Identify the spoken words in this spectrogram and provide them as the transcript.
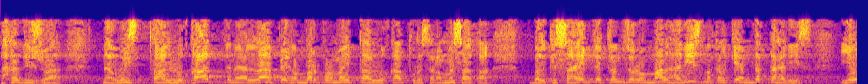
پاتې شو دا ویس تعلقات د الله پیغمبر فرمای تعلقات پر سره مساته بلکې صاحب د کنز المال حدیث نقل کې هم دغه حدیث یو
